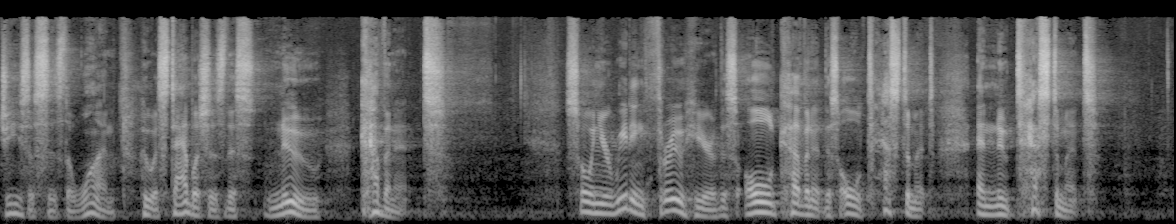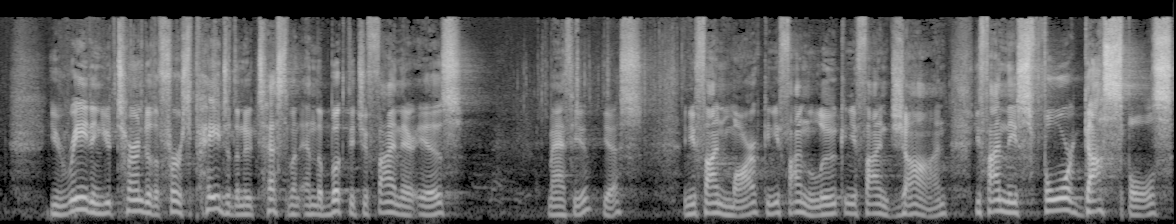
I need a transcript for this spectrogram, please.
Jesus is the one who establishes this new covenant. So, when you're reading through here, this Old Covenant, this Old Testament, and New Testament, you read and you turn to the first page of the New Testament, and the book that you find there is Matthew, yes. And you find Mark, and you find Luke, and you find John. You find these four gospels,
